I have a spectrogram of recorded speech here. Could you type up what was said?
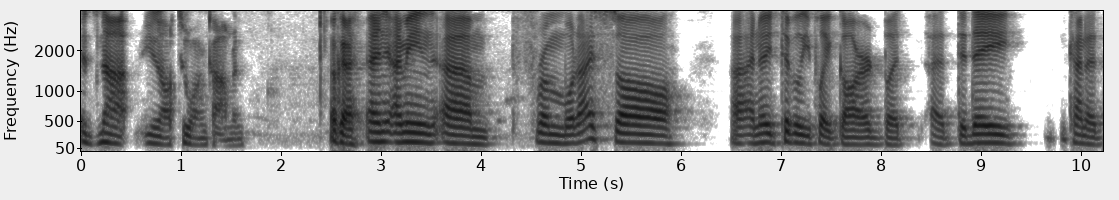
it's not, you know, too uncommon. Okay, and I mean, um, from what I saw, uh, I know you typically play guard, but uh, did they kind of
